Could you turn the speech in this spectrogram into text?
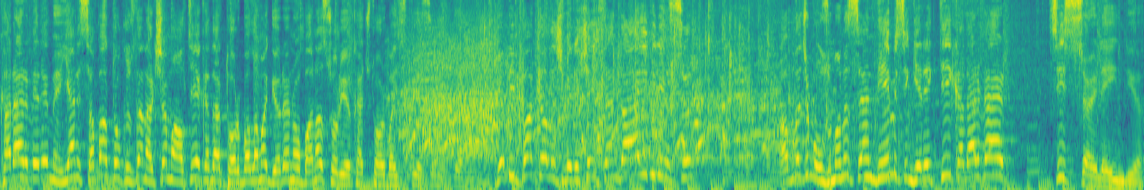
karar veremiyor. Yani sabah 9'dan akşam 6'ya kadar torbalama gören o bana soruyor kaç torba istiyorsunuz diye. Ya bir bak alışverişe sen daha iyi biliyorsun. Ablacığım uzmanı sen değil misin? Gerektiği kadar ver. Siz söyleyin diyor.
